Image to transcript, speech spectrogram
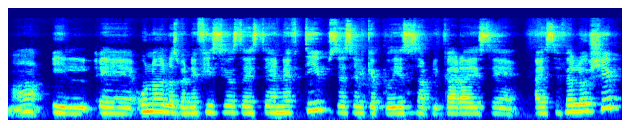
¿no? Y eh, uno de los beneficios de este NFT pues, es el que pudieses aplicar a ese, a ese fellowship.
